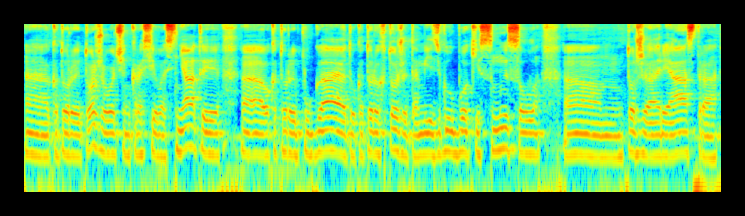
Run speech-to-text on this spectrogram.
э, которые тоже очень красиво сняты, э, которые пугают, у которых тоже там есть глубокий смысл, э, тот же Ариастра.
